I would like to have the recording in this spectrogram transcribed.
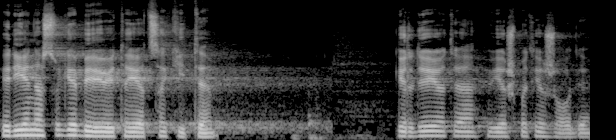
Ir jie nesugebėjo į tai atsakyti. Girdėjote viešpatie žodį.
